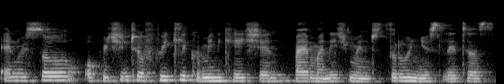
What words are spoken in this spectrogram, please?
And we saw opportunity of weekly communication by management through newsletters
